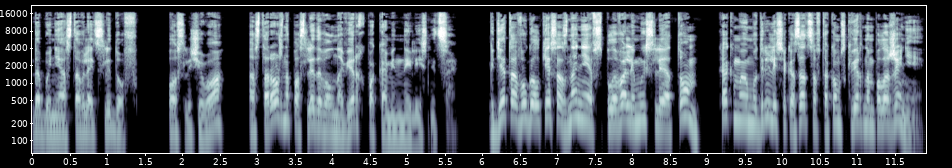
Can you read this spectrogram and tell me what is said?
дабы не оставлять следов. После чего осторожно последовал наверх по каменной лестнице. Где-то в уголке сознания всплывали мысли о том, как мы умудрились оказаться в таком скверном положении.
